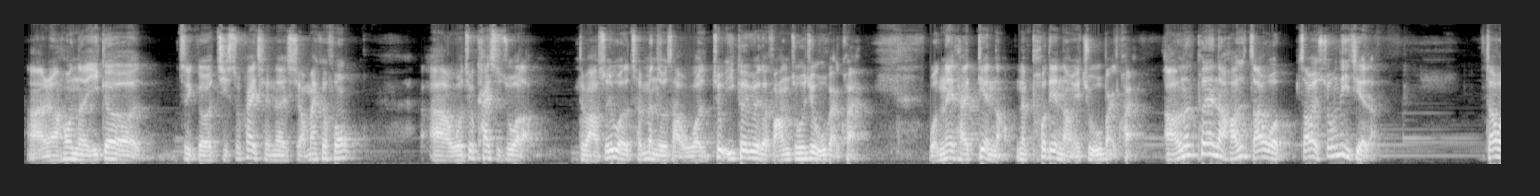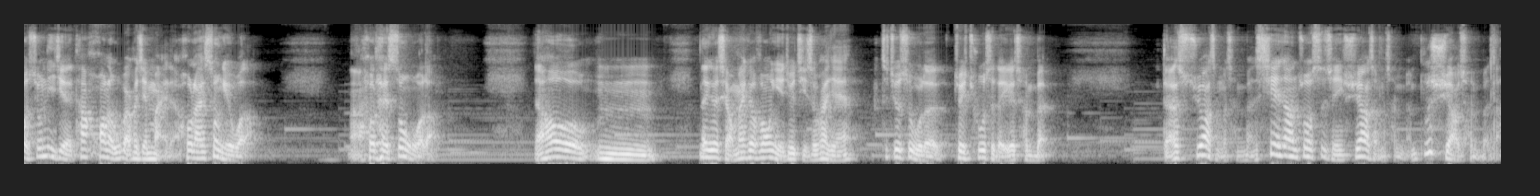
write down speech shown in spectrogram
啊，然后呢，一个这个几十块钱的小麦克风。啊，我就开始做了，对吧？所以我的成本多少？我就一个月的房租就五百块，我那台电脑，那破电脑也就五百块啊。那破电脑好像是找我找我兄弟借的，找我兄弟借，他花了五百块钱买的，后来送给我了，啊，后来送我了。然后，嗯，那个小麦克风也就几十块钱，这就是我的最初始的一个成本。大家需要什么成本？线上做事情需要什么成本？不需要成本的，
